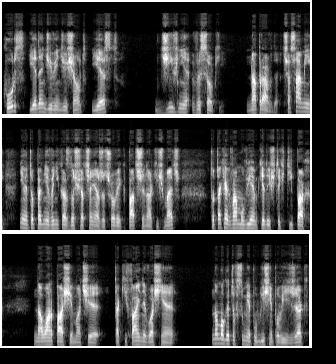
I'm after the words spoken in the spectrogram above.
kurs 1,90 jest dziwnie wysoki. Naprawdę. Czasami, nie wiem, to pewnie wynika z doświadczenia, że człowiek patrzy na jakiś mecz. To tak jak Wam mówiłem kiedyś w tych tipach na One Passie macie taki fajny właśnie, no mogę to w sumie publicznie powiedzieć, że jak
